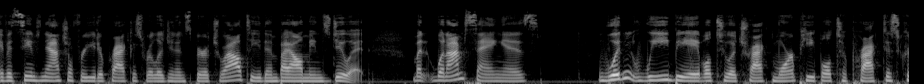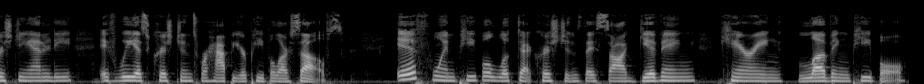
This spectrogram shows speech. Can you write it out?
if it seems natural for you to practice religion and spirituality, then by all means do it. But what I'm saying is, wouldn't we be able to attract more people to practice Christianity if we as Christians were happier people ourselves? If when people looked at Christians, they saw giving, caring, loving people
